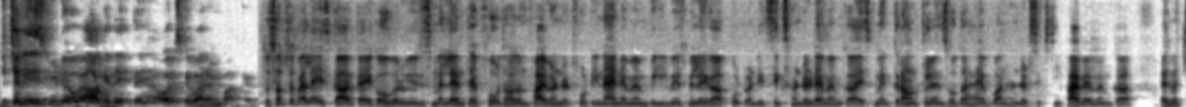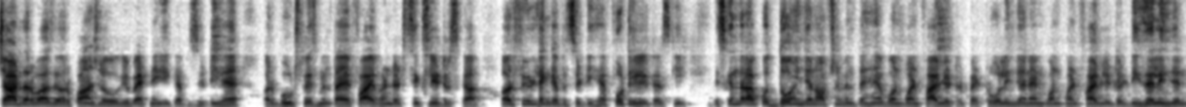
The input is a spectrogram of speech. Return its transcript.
तो चलिए इस वीडियो को आगे देखते हैं और इसके बारे में बात करते हैं। तो सबसे पहले इस कार का एक ओवरव्यू जिसमें लेंथ है 4549 mm व्हील बेस मिलेगा आपको 2600 mm का, इसमें ग्राउंड क्लियरेंस होता है 165 mm का। इसमें चार दरवाजे और पाँच लोगों की बैठने की कैपेसिटी है और बूट स्पेस मिलता है 506 लीटर्स का और फ्यूल टैंक कैपेसिटी है 40 लीटर्स की। इसके अंदर आपको दो इंजन ऑप्शन मिलते हैं 1.5 litre petrol engine and 1.5 litre diesel engine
